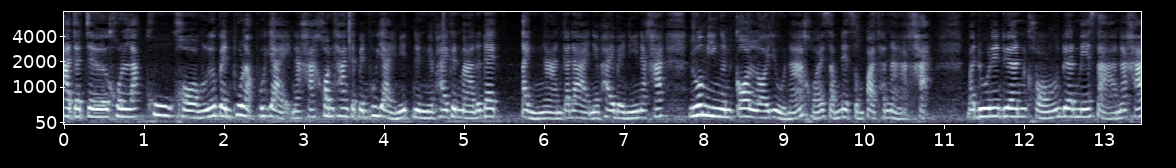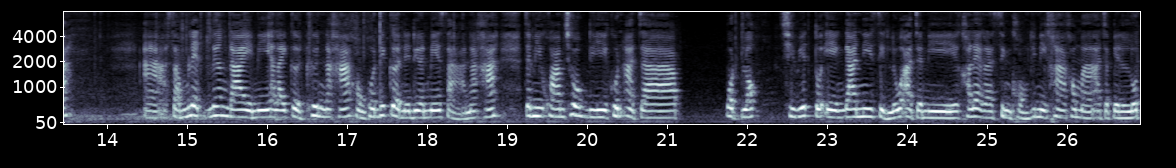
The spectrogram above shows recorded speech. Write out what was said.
อาจจะเจอคนรักคู่ครองหรือเป็นผู้หลักผู้ใหญ่นะคะ ค่อนข้างจะเป็นผู้ใหญ่นิดนึงในไพ่ขึ้นมาหรือได้แต่งงานก็ได้ในไพ่ใบนี้นะคะ หรือว่ามีเงินก้อนรออยู่นะ ขอให้สำเร็จสมปรารถนาค่ะ มาดูในเดือนของเดือนเมษานะคะ สำเร็จเรื่องใดมีอะไรเกิดขึ้นนะคะ ของคนที่เกิดในเดือนเมษานะคะ จะมีความโชคดีคุณอาจจะปลดล็อกชีวิตตัวเองด้านนี้สินหรืออาจจะมีเขาเรียกอะไรสิ่งของที่มีค่าเข้ามา อาจจะเป็นรถ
